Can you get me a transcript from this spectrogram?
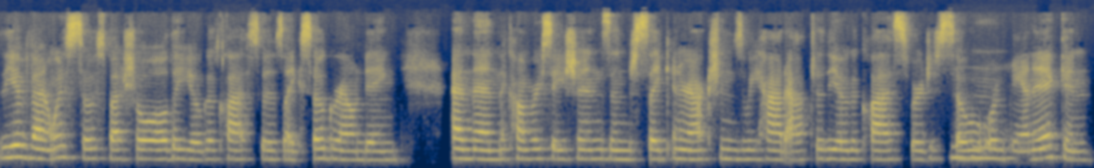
the event was so special. The yoga class was like so grounding. And then the conversations and just like interactions we had after the yoga class were just so mm-hmm. organic and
